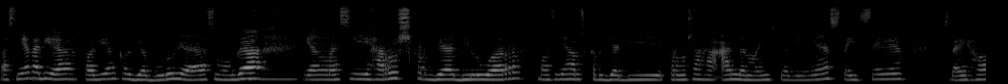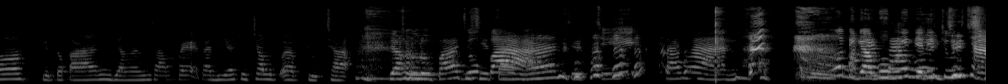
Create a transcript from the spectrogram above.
pastinya tadi ya apalagi yang kerja buruh ya semoga yang masih harus kerja di luar maksudnya harus kerja di perusahaan dan lain sebagainya stay safe stay health gitu kan. Jangan sampai tadi ya cuca lupa eh, cuca. Jangan lupa cuci Lupa. tangan. cuci tangan. Lu digabungin jadi cuca.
